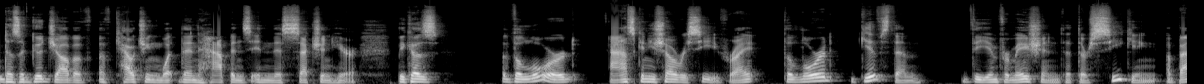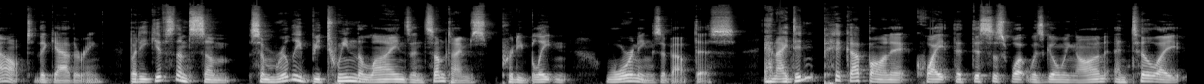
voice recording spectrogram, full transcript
does a good job of, of couching what then happens in this section here. Because the Lord, ask and you shall receive, right? The Lord gives them the information that they're seeking about the gathering, but he gives them some some really between the lines and sometimes pretty blatant warnings about this. And I didn't pick up on it quite that this is what was going on until I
